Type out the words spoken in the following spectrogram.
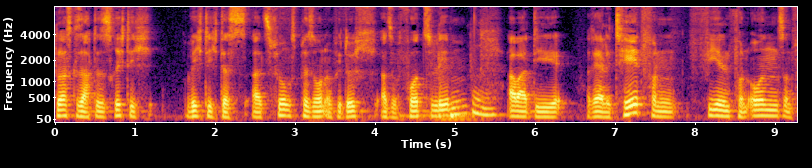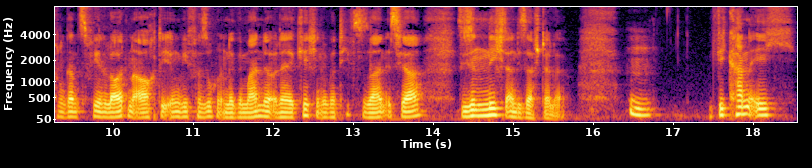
du hast gesagt, es ist richtig wichtig, das als Führungsperson irgendwie durch, also vorzuleben, mhm. aber die Realität von vielen von uns und von ganz vielen Leuten auch, die irgendwie versuchen, in der Gemeinde oder in der Kirche innovativ zu sein, ist ja, sie sind nicht an dieser Stelle. Mhm. Wie kann ich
